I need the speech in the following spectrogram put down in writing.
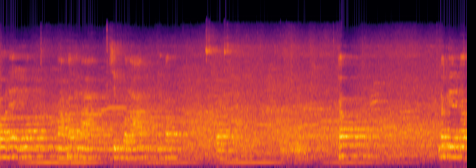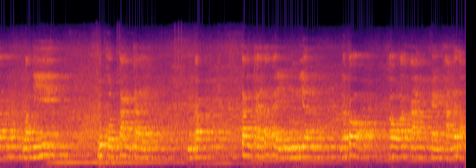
ก็ได้ยกมาพัฒนาสิบกว่าล้านนะครับ ครับนักเรียนครับวันนี้ทุกคนตั้งใจนะครับ ตั้งใจตั้งแต่อยู่โรงเรียน แล้วก็เข้ารับการแข่งขันระดับ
